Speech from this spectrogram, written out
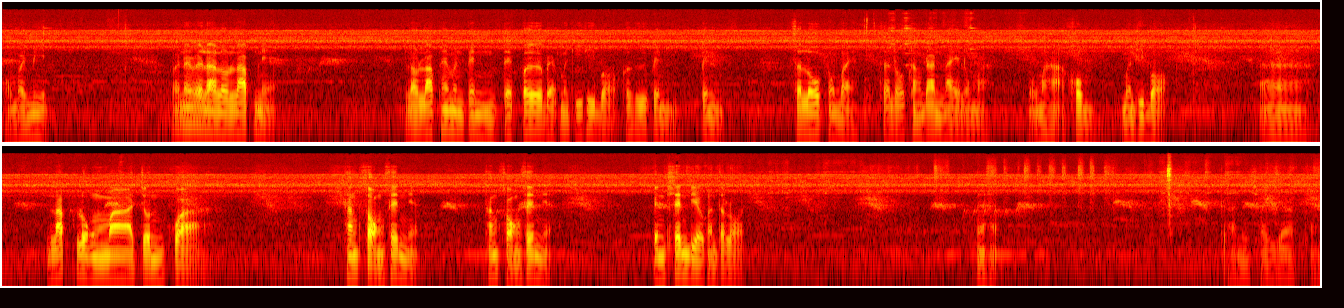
ของใบมีด เพราะนั้นเวลาเรารับเนี่ย เรารับให้มันเป็นเตเปอร์แบบเมื่อกี้ที่บอกก็คือเป็นเป็นสโลปลงไปสโลปทางด้านในลงมา ลงมาหาคมเหมือนที่บอกอรับลงมาจนกว่า ทั้งสองเส้นเนี่ย ทั้งสองเส้นเนี่ย เป็นเส้นเดียวกันตลอดนะฮะการนี้ใช้ยากจัง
